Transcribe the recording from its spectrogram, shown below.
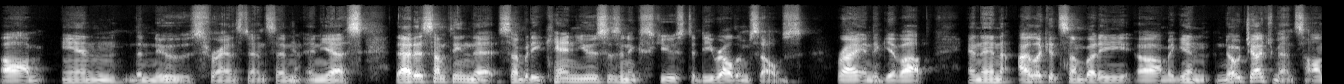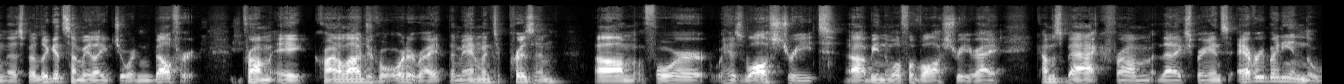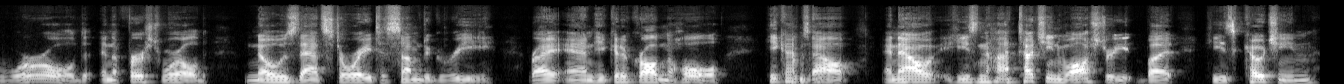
um, in the news for instance and and yes that is something that somebody can use as an excuse to derail themselves right and to give up. And then I look at somebody, um, again, no judgments on this, but look at somebody like Jordan Belfort from a chronological order, right? The man went to prison um, for his Wall Street, uh, being the Wolf of Wall Street, right? Comes back from that experience. Everybody in the world, in the first world, knows that story to some degree, right? And he could have crawled in the hole. He comes out and now he's not touching Wall Street, but he's coaching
